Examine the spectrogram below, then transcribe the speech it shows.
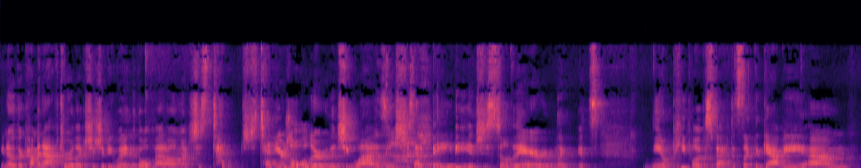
You know, they're coming after her like she should be winning the gold medal. I'm like, she's ten, she's ten years older than she was, and she's had a baby, and she's still there. like, it's, you know, people expect. It's like the Gabby. Um,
